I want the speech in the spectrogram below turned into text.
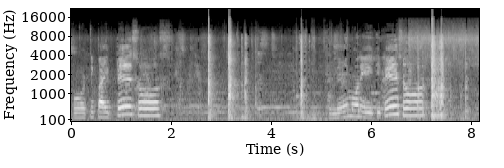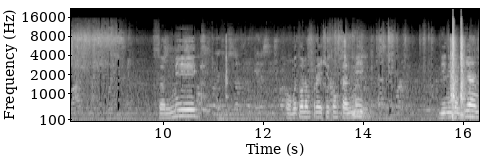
45 pesos. Lemon, 80 pesos. Sanmig. Oh, ba't walang presyo itong Sanmig? Hindi nilagyan.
